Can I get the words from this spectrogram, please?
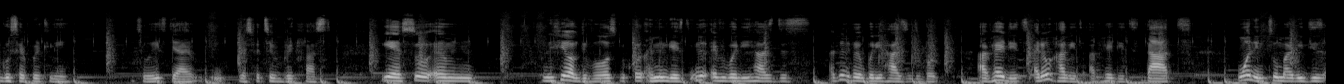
go separately to eat their respective breakfast yeah so um the fear of divorce because i mean there's you know everybody has this i don't know if everybody has it but i've heard it i don't have it i've heard it that one in two marriages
